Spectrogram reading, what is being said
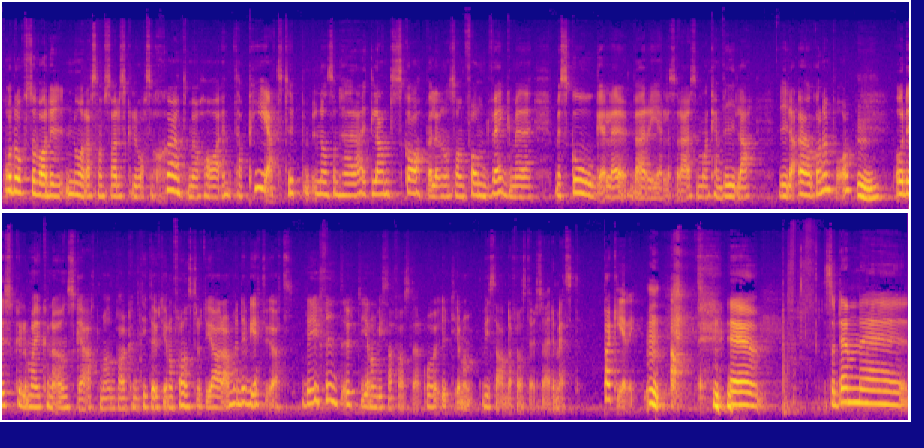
och då så var det några som sa att det skulle vara så skönt med att ha en tapet, typ någon sån här, ett landskap eller någon sån fondvägg med, med skog eller berg eller sådär som man kan vila, vila ögonen på. Och det skulle man ju kunna önska att man bara kunde titta ut genom fönstret och göra, men det vet vi ju att det är fint ut genom vissa fönster och ut genom vissa andra fönster så är det mest parkering. Ja. Ehm, så den, eh,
